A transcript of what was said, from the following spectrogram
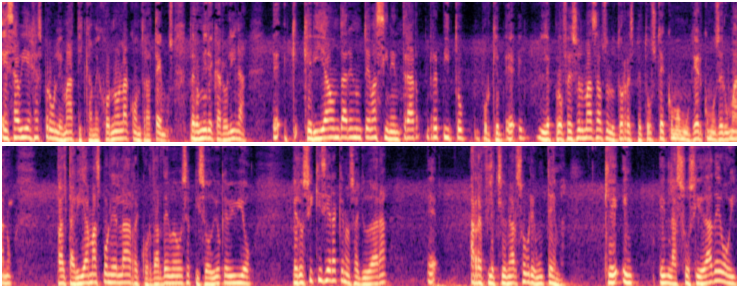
esa vieja es problemática, mejor no la contratemos. Pero mire, Carolina, eh, quería ahondar en un tema sin entrar, repito, porque eh, eh, le profeso el más absoluto respeto a usted como mujer, como ser humano. Faltaría más ponerla a recordar de nuevo ese episodio que vivió, pero sí quisiera que nos ayudara a reflexionar sobre un tema que en, en la sociedad de hoy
